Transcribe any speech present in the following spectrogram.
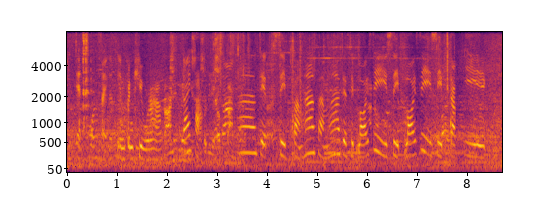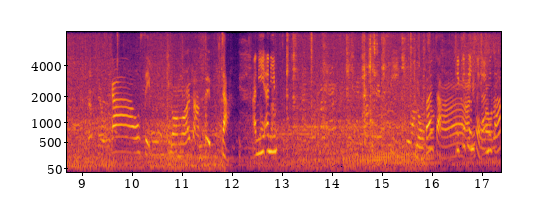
อีกเจ็ดพวงใส่กระเทียมมันเป็นคิวนะคะ ได้ค่ะ แล้วก็ห้าเจ็ดสิบสามห้าสามห้าเจ็ดสิบร้อยสี่สิบร้อยสี่สิบกับอีกเก้าสิบสองร้อยสามสิบจ้ะ อันนี้อันนี้สี่พวงลงได้จ้ะนะคะพริกกระเทียมใส่ได้ไหมจ๊ะ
